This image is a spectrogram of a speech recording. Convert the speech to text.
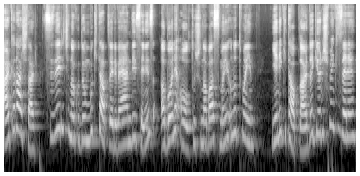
Arkadaşlar, sizler için okuduğum bu kitapları beğendiyseniz abone ol tuşuna basmayı unutmayın. Yeni kitaplarda görüşmek üzere.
